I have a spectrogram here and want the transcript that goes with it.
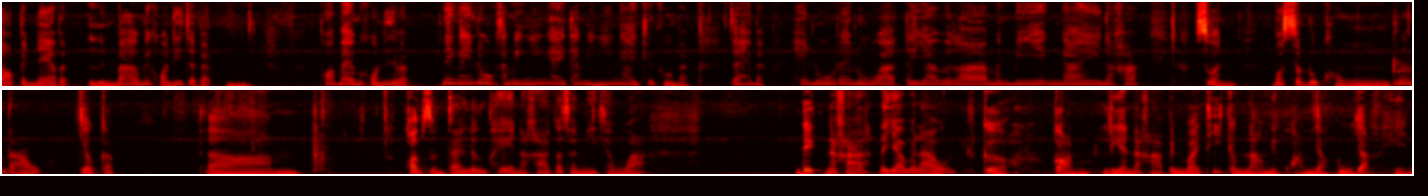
ตอบเป็นแนวแบบอื่นบ้าง ไม่ควรที่จะแบบ พ่อแม่ไม่ควรที่จะแบบนี่ไงลูกทำอย่างนี้ไงทำอย่างนี้ไงก็คือแบบจะให้แบบให้รู้ได้รู้ว่าระยะเวลามันมียังไงนะคะ ส่วน บทสรุปของเรื่องราวเกี่ยวกับความสนใจเรื่องเพศนะคะ ก็จะมีคำว่า เด็กนะคะ ระยะเวลาเกิดก่อนเรียนนะคะ เป็นวัยที่กำลังมีความอยากรู้อยากเห็น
